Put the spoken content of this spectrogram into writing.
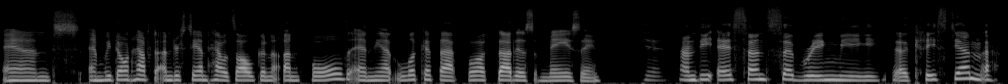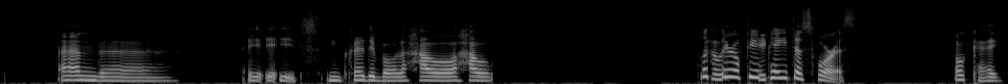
and and we don't have to understand how it's all going to unfold and yet look at that book that is amazing. Yeah and the essence uh, bring me uh, christian and uh, it's incredible how how flip through a few pages for us. Okay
